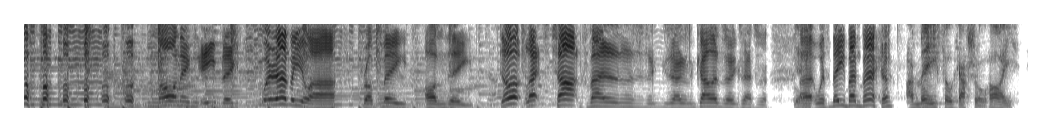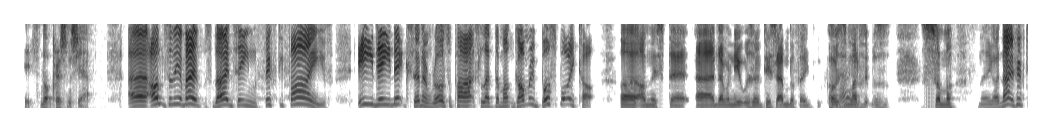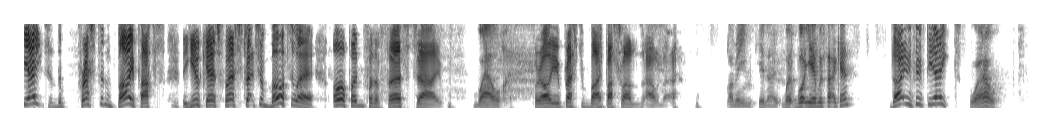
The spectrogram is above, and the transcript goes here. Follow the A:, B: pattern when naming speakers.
A: Morning, evening, wherever you are, from me on the Don't Let's Chat calendar, etc.
B: Yeah.
A: Uh, with me, Ben Baker.
B: and me, Phil Cattrall. Hi. It's not Christmas yet.
A: Uh, on to the events. 1955. E.D. Nixon and Rosa Parks led the Montgomery bus boycott uh, on this day. Uh, never knew it was a December thing. I always
B: No.
A: imagined it was summer. There you go. 1958. The Preston Bypass, the UK's first stretch of motorway, opened for the first time.
B: Well,
A: For all you Preston Bypass fans out there.
B: I mean, you know, what, what year was that again?
A: 1958.
B: Wow.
